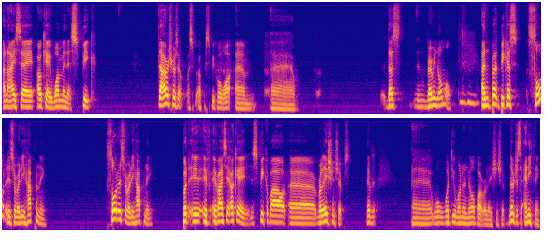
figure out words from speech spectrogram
and i say okay one minute speak. The average person uh, speak about what um uh that's very normal. Mhm. and but because thought is already happening. Thought is already happening but if if i say okay speak about uh relationships uh, well, what do you want to know about relationships? No, just anything,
